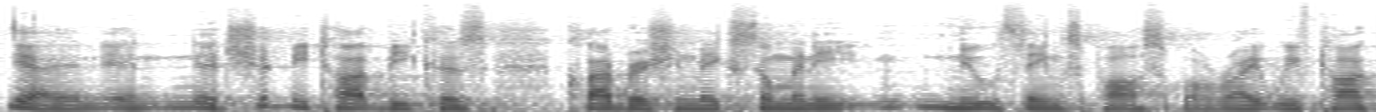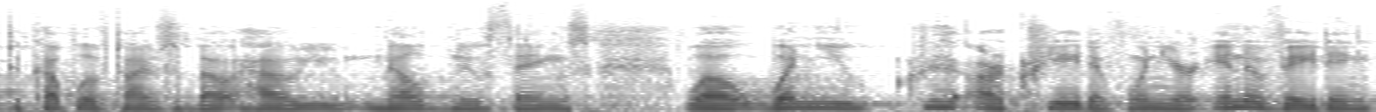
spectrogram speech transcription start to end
Yeah, and, and it should be taught because collaboration makes so many new things possible, right? We've talked a couple of times about how you meld new things. Well, when you cre- are creative, when you're innovating,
